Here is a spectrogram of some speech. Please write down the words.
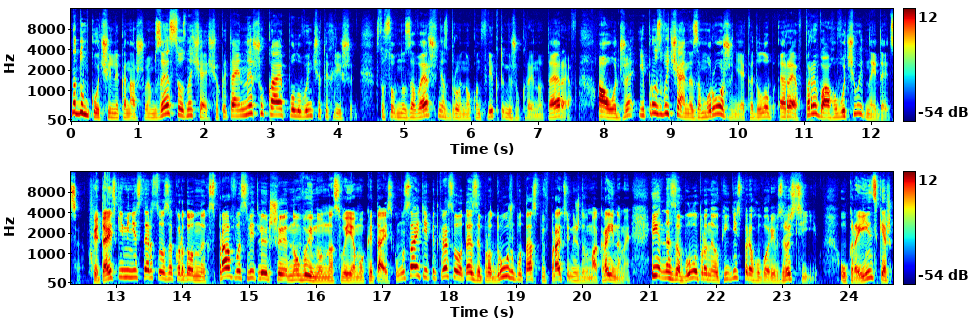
На думку очільника нашого МЗС, це означає, що Китай не шукає половинчатих рішень стосовно завершення збройного конфлікту між Україною та РФ. А отже, і про звичайне замороження, яке дало б РФ перевагу, вочевидь не йдеться. Китайське міністерство закордонних справ, висвітлюючи новину на своєму китайському сайті, підкреслило тези про дружбу та співпрацю між двома країнами і не забуло про необхідність переговорів з Росією. Українське ж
